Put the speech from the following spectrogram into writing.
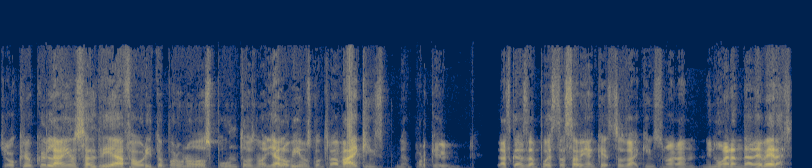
yo creo que Lions saldría favorito por uno o dos puntos, ¿no? Ya lo vimos contra Vikings, porque las casas de apuestas sabían que estos Vikings no eran, no eran de, veras.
